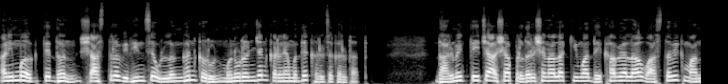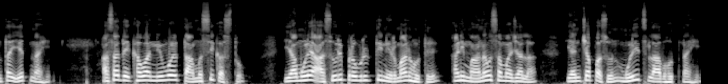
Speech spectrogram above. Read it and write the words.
आणि मग ते धन शास्त्रविधींचे उल्लंघन करून मनोरंजन करण्यामध्ये खर्च करतात. धार्मिकतेच्या अशा प्रदर्शनाला किंवा देखाव्याला वास्तविक मानता येत नाही. असा देखावा निव्वळ तामसिक असतो. यामुळे आसुरी प्रवृत्ती निर्माण होते आणि मानव समाजाला यांच्यापासून मुळीच लाभ होत नाही.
